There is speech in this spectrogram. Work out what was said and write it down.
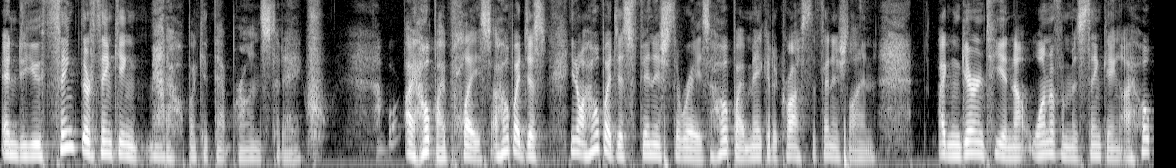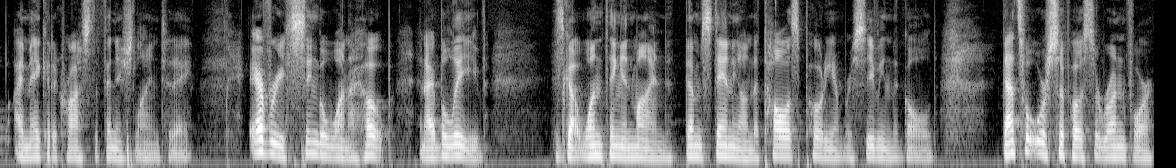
And do you think they're thinking, man, I hope I get that bronze today? I hope I place. I hope I just, you know, I hope I just finish the race. I hope I make it across the finish line. I can guarantee you not one of them is thinking, I hope I make it across the finish line today. Every single one, I hope, and I believe, has got one thing in mind them standing on the tallest podium receiving the gold. That's what we're supposed to run for.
